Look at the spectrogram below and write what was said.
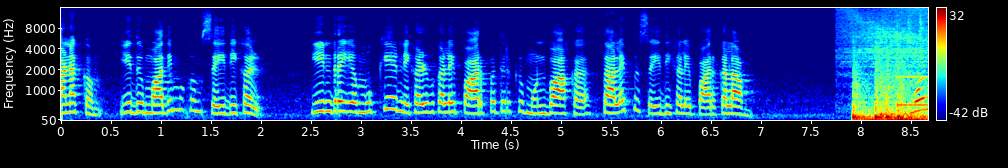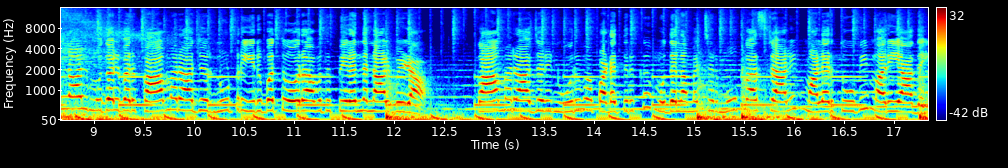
வணக்கம். இது மதிமுகம் செய்திகள். இன்றைய முக்கிய நிகழ்வுகளை பார்ப்பதற்கு முன்பாக தலைப்பு செய்திகளை பார்க்கலாம். முன்னாள் முதல்வர் காமராஜர் நூற்று இருபத்தோராவது பிறந்த நாள் விழா. காமராஜரின் உருவ படத்திற்கு முதலமைச்சர் மு ஸ்டாலின் மலர் தூவி மரியாதை.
